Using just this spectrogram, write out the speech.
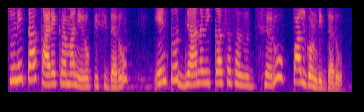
ಸುನೀತಾ ಕಾರ್ಯಕ್ರಮ ನಿರೂಪಿಸಿದರು. ಎಂಟು ಜ್ಞಾನ ವಿಕಾಸ ಸದಸ್ಯರು ಪಾಲ್ಗೊಂಡಿದ್ದರು.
